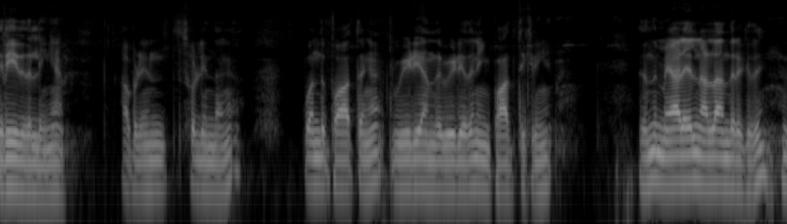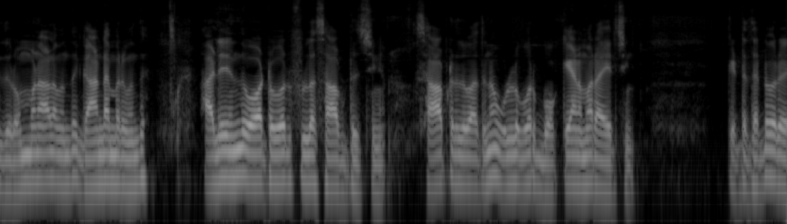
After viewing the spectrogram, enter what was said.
தெரியுறது இல்லைங்க அப்படின்னு சொல்லியிருந்தாங்க. இப்போ வந்து பார்த்தேங்க. வீடியோ அந்த வீடியோ தான் நீங்கள் பார்த்துக்கிறீங்க. இது வந்து மேலையில் நல்லா இருந்திருக்குது இது ரொம்ப நாளாக வந்து காண்டாமரம் வந்து அடியிலேருந்து ஓட்ட ஓட்டு ஃபுல்லாக சாப்பிட்டுச்சுங்க. சாப்பிட்றது பார்த்தோன்னா உள்ளே போகிற பொக்கையான மாதிரி ஆயிடுச்சுங்க கிட்டத்தட்ட ஒரு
